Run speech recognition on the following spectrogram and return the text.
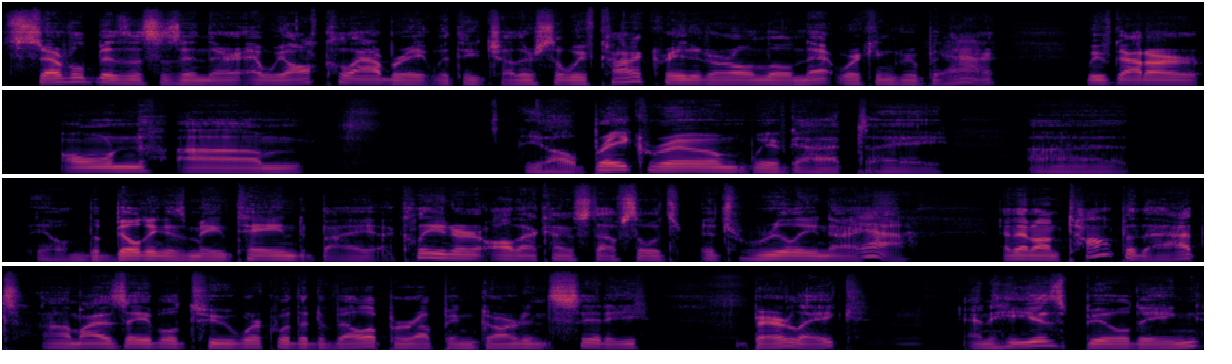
several businesses in there, and we all collaborate with each other. So we've kind of created our own little networking group in Yeah. there. We've got our own, um, you know, break room. We've got a, uh, you know, the building is maintained by a cleaner, all that kind of stuff. So it's it's really nice. Yeah. And then on top of that, um, I was able to work with a developer up in Garden City, Bear Lake, and he is building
